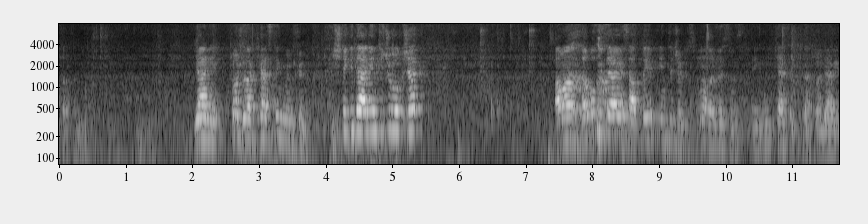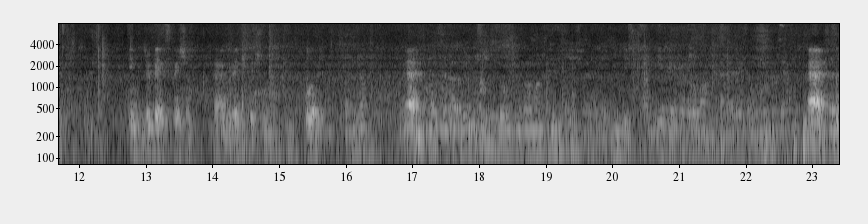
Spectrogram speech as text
altı atanıyor. Yani sonuç olarak casting mümkün. İçteki değer integer olacak. Ama double bir değer hesaplayıp integer kısmını alabilirsiniz. Yani cast ettikten sonra değer getirir. Integer bir expression. Herhangi bir expression olabilir. Evet. mesela 28 olduğu zaman dedik ki işte hani 7'ye kadar olan. Evet. Mesela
